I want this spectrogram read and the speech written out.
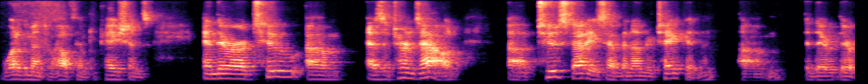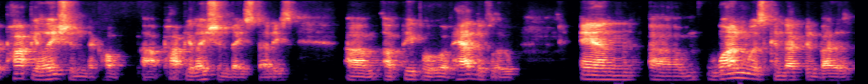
what are the mental health implications? And there are two, um, as it turns out, uh, two studies have been undertaken. Um, they're, they're population, they're called uh, population-based studies um, of people who have had the flu. And um, one was conducted by the,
